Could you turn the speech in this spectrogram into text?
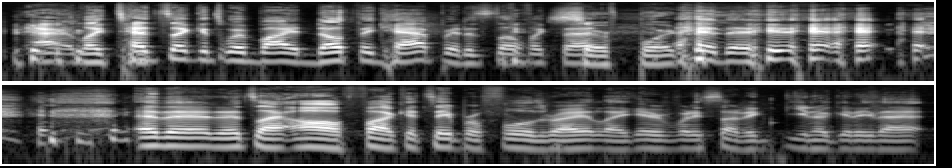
at, like ten seconds went by, and nothing happened and stuff like that. Surfboard. And then, and then it's like, oh fuck, it's April Fool's, right? Like everybody started, you know, getting that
